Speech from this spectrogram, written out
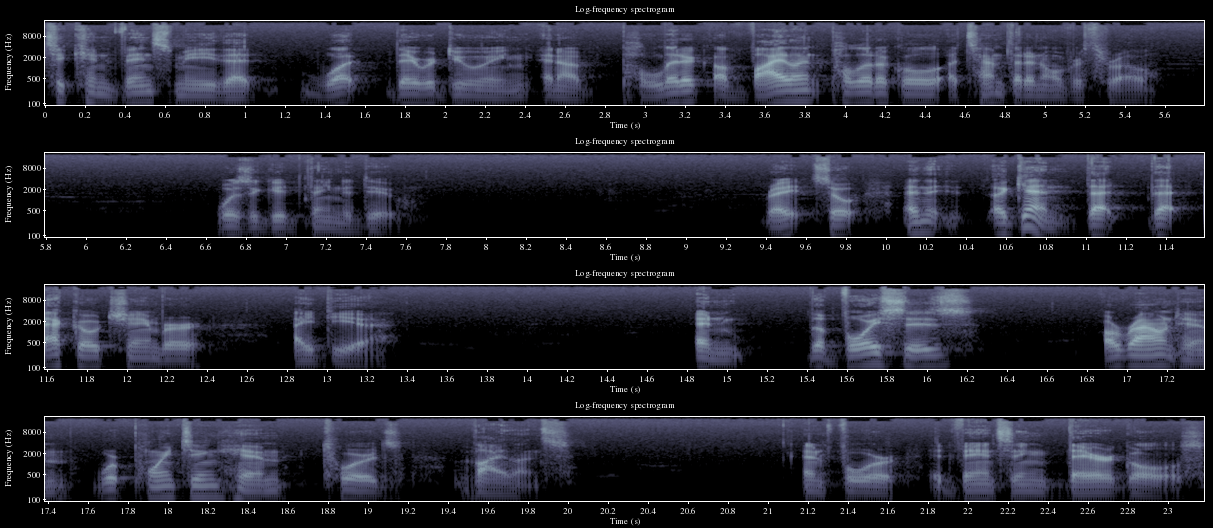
to convince me that what they were doing in a politic a violent political attempt at an overthrow was a good thing to do right? So, and again, that, that echo chamber idea. And the voices around him were pointing him towards violence and for advancing their goals.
